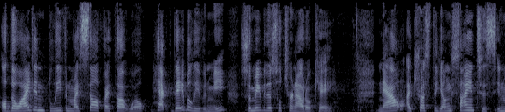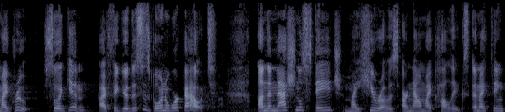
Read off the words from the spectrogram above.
Although I didn't believe in myself, I thought, well, heck, they believe in me, so maybe this will turn out okay. Now I trust the young scientists in my group. So again, I figure this is going to work out. On the national stage, my heroes are now my colleagues, and I think,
